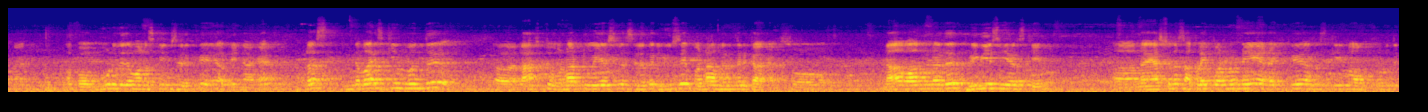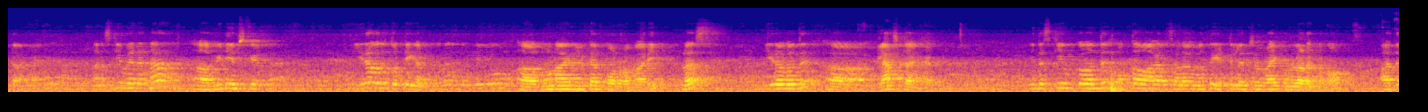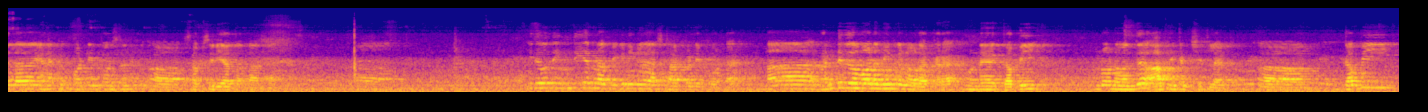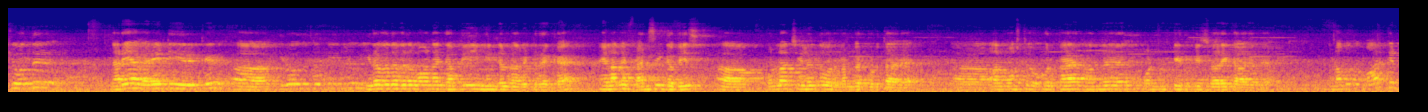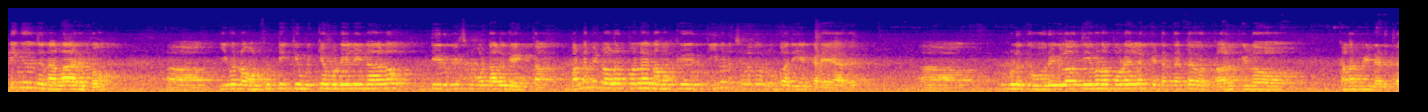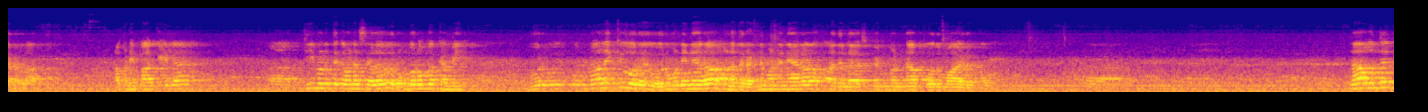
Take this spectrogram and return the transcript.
இப்போ மூணு விதமான ஸ்கீம்ஸ் இருக்குது அப்படின்னாங்க. ப்ளஸ் இந்த மாதிரி ஸ்கீம் வந்து லாஸ்ட் ஒன் ஆர் டூ இயர்ஸில் சில பேர் யூஸே பண்ணாமல் இருந்திருக்காங்க. ஸோ நான் வாங்கினது ப்ரீவியஸ் இயர் ஸ்கீம் நான் ஆக்சுவலாக சப்ளை பண்ணோன்னே எனக்கு அந்த ஸ்கீம் அவங்க கொடுத்துட்டாங்க. அந்த ஸ்கீம் என்னென்னா மீடியம் ஸ்கேலில் இருபது தொட்டிகள். இருபது தொட்டியும் மூணாயிரம் லிட்டர் போடுற மாதிரி. ப்ளஸ் இருபது கிளாஸ் டேங்கர் இந்த ஸ்கீமுக்கு வந்து மொத்தம் ஆகிற செலவு வந்து எட்டு லட்சம் ரூபாய்க்கு உள்ளடக்கணும். அதில் எனக்கு ஃபார்ட்டி பர்சன்ட் சப்சிடியாக தந்தாங்க. இது வந்து இந்த இயர் நான் பிகினிங்கில் ஸ்டார்ட் பண்ணி போட்டேன். நான் ரெண்டு விதமான மீன்கள் வளர்க்குறேன். ஒன்று கபி இன்னொன்று வந்து ஆப்ரிக்கன் ஷிட்லர் கபிக்கு வந்து நிறைய வெரைட்டி இருக்கு. இருபது கபிலையும் இருபது விதமான கபி மீன்கள் நான் விட்டுருக்கேன். எல்லாமே ஃபேன்சி கபீஸ். பொள்ளாச்சியிலேருந்து ஒரு நம்பர் கொடுத்தாரு. ஆல்மோஸ்ட் ஒரு பேர் வந்து ஒன் ஃபிஃப்டி ருபீஸ் வரைக்கும் ஆகுது. நமக்கு மார்க்கெட்டிங்கும் இது நல்லா இருக்கும். ஈவன் ஒன் ஃபிஃப்டிக்கு விற்க முடியலனாலும் ஃபிஃப்டி ருபீஸ் போட்டாலும் கெயின் தான். வண்ணமீன் மீன் வளர்ப்பில் நமக்கு தீவன செலவு ரொம்ப அதிகம் கிடையாது. உங்களுக்கு ஒரு கிலோ தீவனம் போடையில கிட்டத்தட்ட ஒரு கால் கிலோ கலர் மீன் எடுத்துடலாம் அப்படி பார்க்கையில தீவனத்துக்கான செலவு ரொம்ப ரொம்ப கம்மி. ஒரு ஒரு நாளைக்கு ஒரு ஒரு மணி நேரம் அல்லது ரெண்டு மணி நேரம் அதில் ஸ்பெண்ட் பண்ணால் போதுமாக இருக்கும்? நான் வந்து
